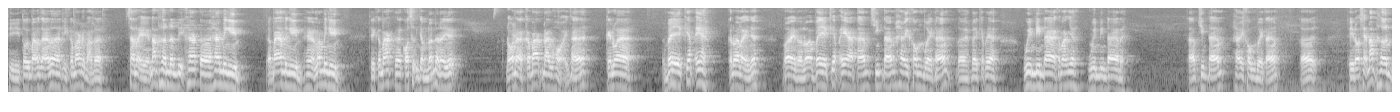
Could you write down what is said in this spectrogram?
thì tôi báo giá ra thì các bác lại bảo là sao lại đắt hơn đơn vị khác ờ, 20 nghìn 30 nghìn hay là 50 nghìn? Thì các bác có sự nhầm lẫn ở đây ấy đó là các bác đang hỏi giá cái loa VKE cái loa này nhé. Loa này là loa VKE 8982018 đây VKE Wininda các bác nhé. Wininda này. 898 2018 đấy. Thì nó sẽ đắt hơn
